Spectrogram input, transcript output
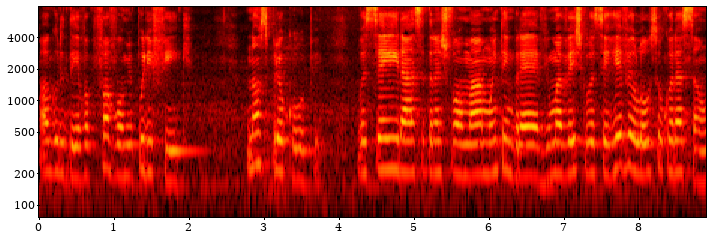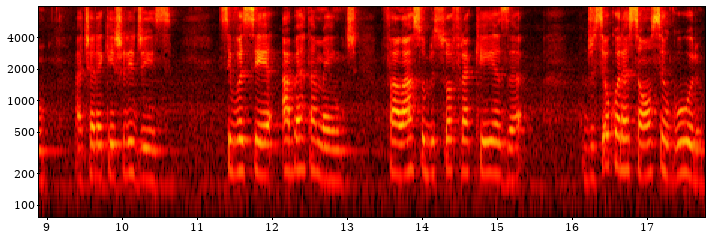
Ó oh, Gurudeva, por favor, me purifique. Não se preocupe. Você irá se transformar muito em breve, uma vez que você revelou seu coração. A Charakesha lhe disse: Se você abertamente falar sobre sua fraqueza, de seu coração ao seu guru,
